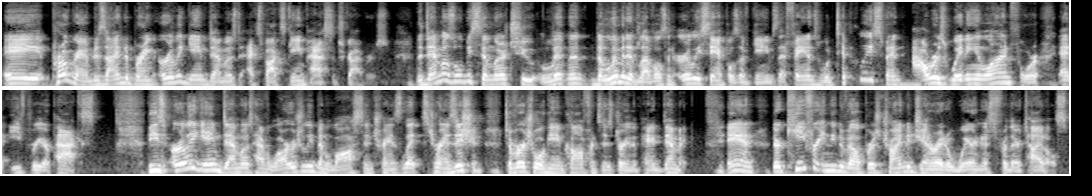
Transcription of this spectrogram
a program designed to bring early game demos to Xbox Game Pass subscribers. The demos will be similar to limit, the limited levels and early samples of games that fans would typically spend hours waiting in line for at E3 or PAX. These early game demos have largely been lost in transla- transition to virtual game conferences during the pandemic, and they're key for indie developers trying to generate awareness for their titles.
